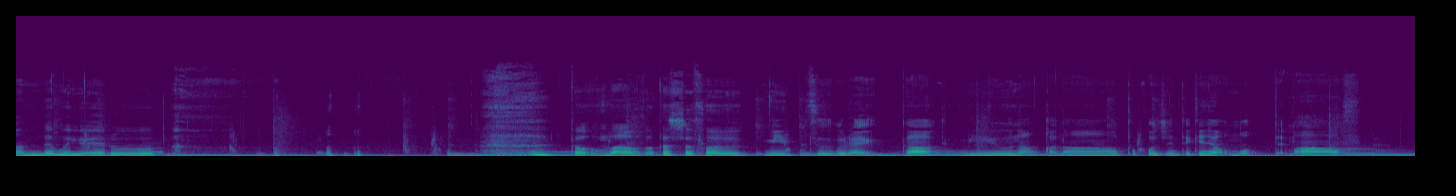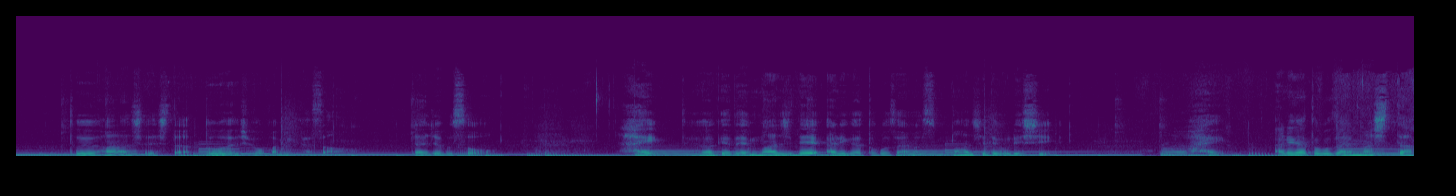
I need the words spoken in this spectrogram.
何でも言える。とまあ私はその3つぐらいが理由なんかなと個人的には思ってます。という話でしたどうでしょうか美香さん大丈夫そう。はい。というわけでマジでありがとうございます。マジで嬉しい。はい。ありがとうございました。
